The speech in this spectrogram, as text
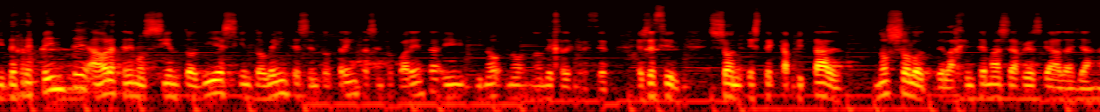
y de repente ahora tenemos 110, 120, 130, 140 y, y no, no, no deja de crecer. Es decir, son este capital no solo de la gente más arriesgada ya,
